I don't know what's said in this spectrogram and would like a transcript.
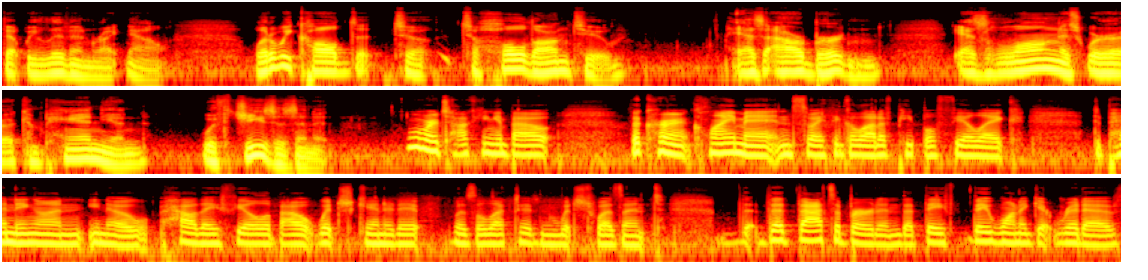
that we live in right now? What are we called to, to, to hold on to as our burden as long as we're a companion with Jesus in it? Well, we're talking about the current climate, and so I think a lot of people feel like, depending on you know how they feel about which candidate was elected and which wasn't, th- that that's a burden that they they want to get rid of.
